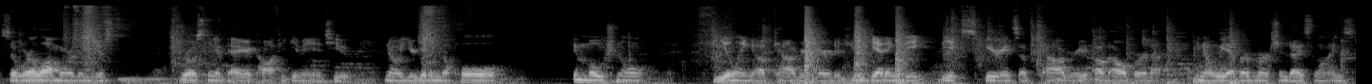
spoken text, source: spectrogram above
So we're a lot more than just roasting a bag of coffee, giving it to you. No, you're getting the whole emotional feeling of Calgary heritage. You're getting the the experience of Calgary, of Alberta. You know, we have our merchandise lines.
